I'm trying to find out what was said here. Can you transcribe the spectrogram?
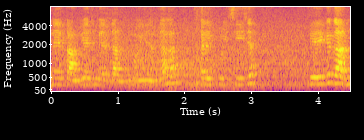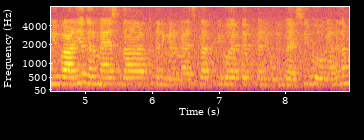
ਨੇ ਤਾਂ ਵੀ ਅੱਜ ਮੇਰਾ ਦਰਦ ਹੋਈ ਜਾਂਦਾ ਵਾ ਕੋਈ ਚੀਜ਼। ਤੇ ਇੱਕ ਗਰਮੀ ਵਾਲੀ ਹੈ ਗਰਮੈਸ਼ ਦਾ, ਪਤਾ ਨਹੀਂ ਗਰਮੈਸ਼ ਕਰਕੇ ਹੋਇਆ ਤੇ ਪਤਾ ਨਹੀਂ ਉਹੀ ਵੈਸੇ ਹੀ ਹੋ ਗਿਆ, ਹਨਾ।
